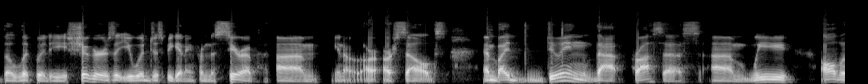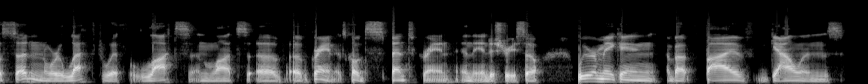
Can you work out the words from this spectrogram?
the liquidy sugars that you would just be getting from the syrup, um, you know, our, ourselves. And by doing that process, um, we all of a sudden were left with lots and lots of, of grain. It's called spent grain in the industry. So we were making about five gallons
